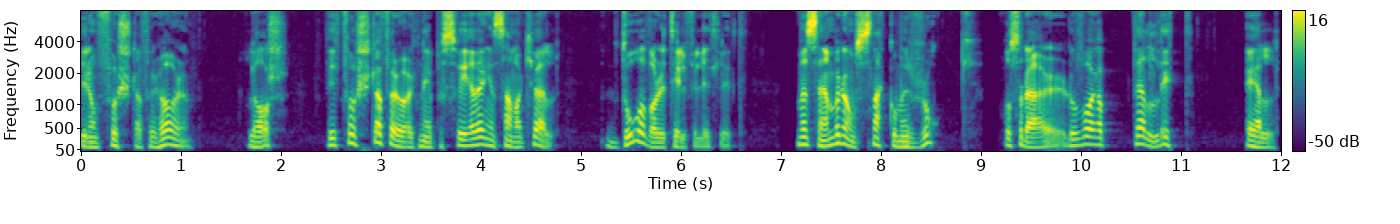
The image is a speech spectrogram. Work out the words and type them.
vid de första förhören? Lars, vid första förhöret nere på Sveavägen samma kväll, då var det tillförlitligt. Men sen började de snacka om en rock och sådär. Då var jag väldigt... L.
